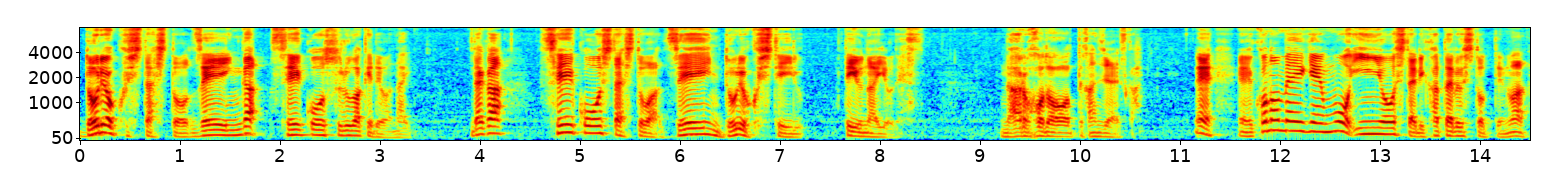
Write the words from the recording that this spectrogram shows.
努力した人全員が成功するわけではない。だが成功した人は全員努力しているっていう内容です。なるほどって感じじゃないですか。で、えーこの名言を引用したり語る人っていうのは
